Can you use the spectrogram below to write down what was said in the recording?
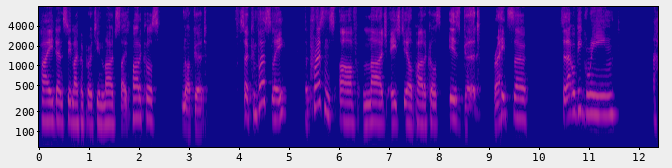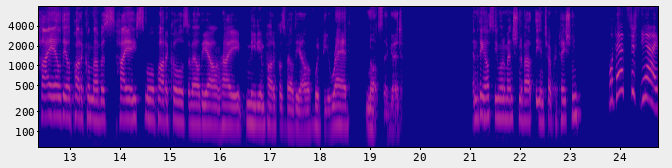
high density lipoprotein, large sized particles, not good. So conversely, the presence of large HDL particles is good, right? So, so that would be green. High LDL particle numbers, high small particles of LDL and high medium particles of LDL would be red, not so good. Anything else you want to mention about the interpretation? Well, that's just, yeah,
